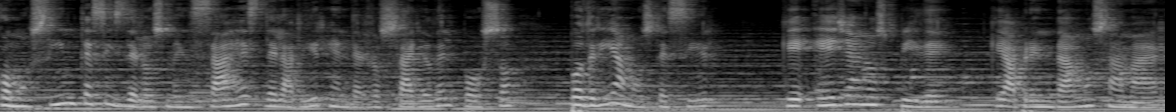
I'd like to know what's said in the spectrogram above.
Como síntesis de los mensajes de la Virgen del Rosario del Pozo, podríamos decir que ella nos pide que aprendamos a amar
